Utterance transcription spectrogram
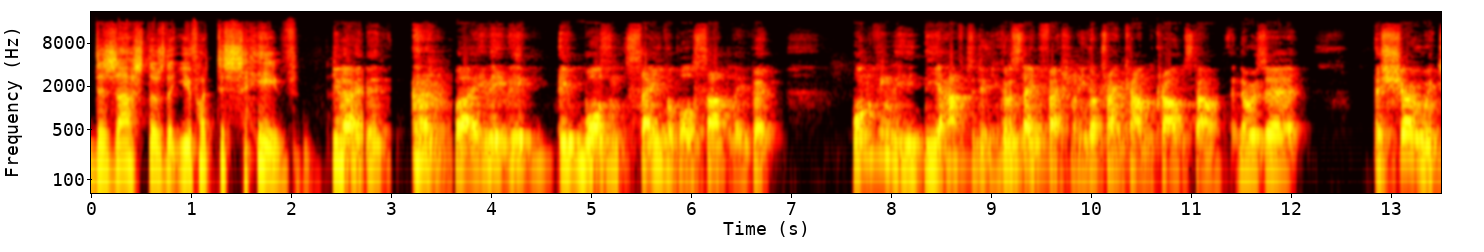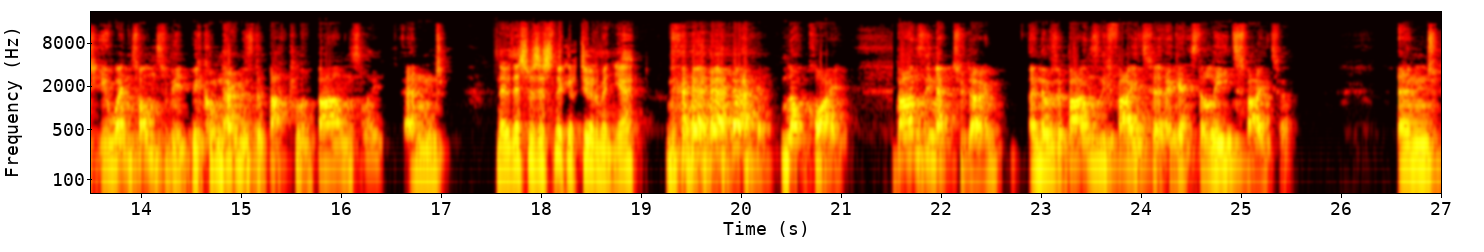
disasters that you've had to save? You know, well, it, it, it, wasn't savable, sadly. But one thing that you, that you have to do, you've got to stay professional. You've got to try and calm the crowds down. And there was a a show which it went on to be become known as the Battle of Barnsley. And now this was a snooker tournament, yeah? Not quite. Barnsley Metrodome, and there was a Barnsley fighter against a Leeds fighter. And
